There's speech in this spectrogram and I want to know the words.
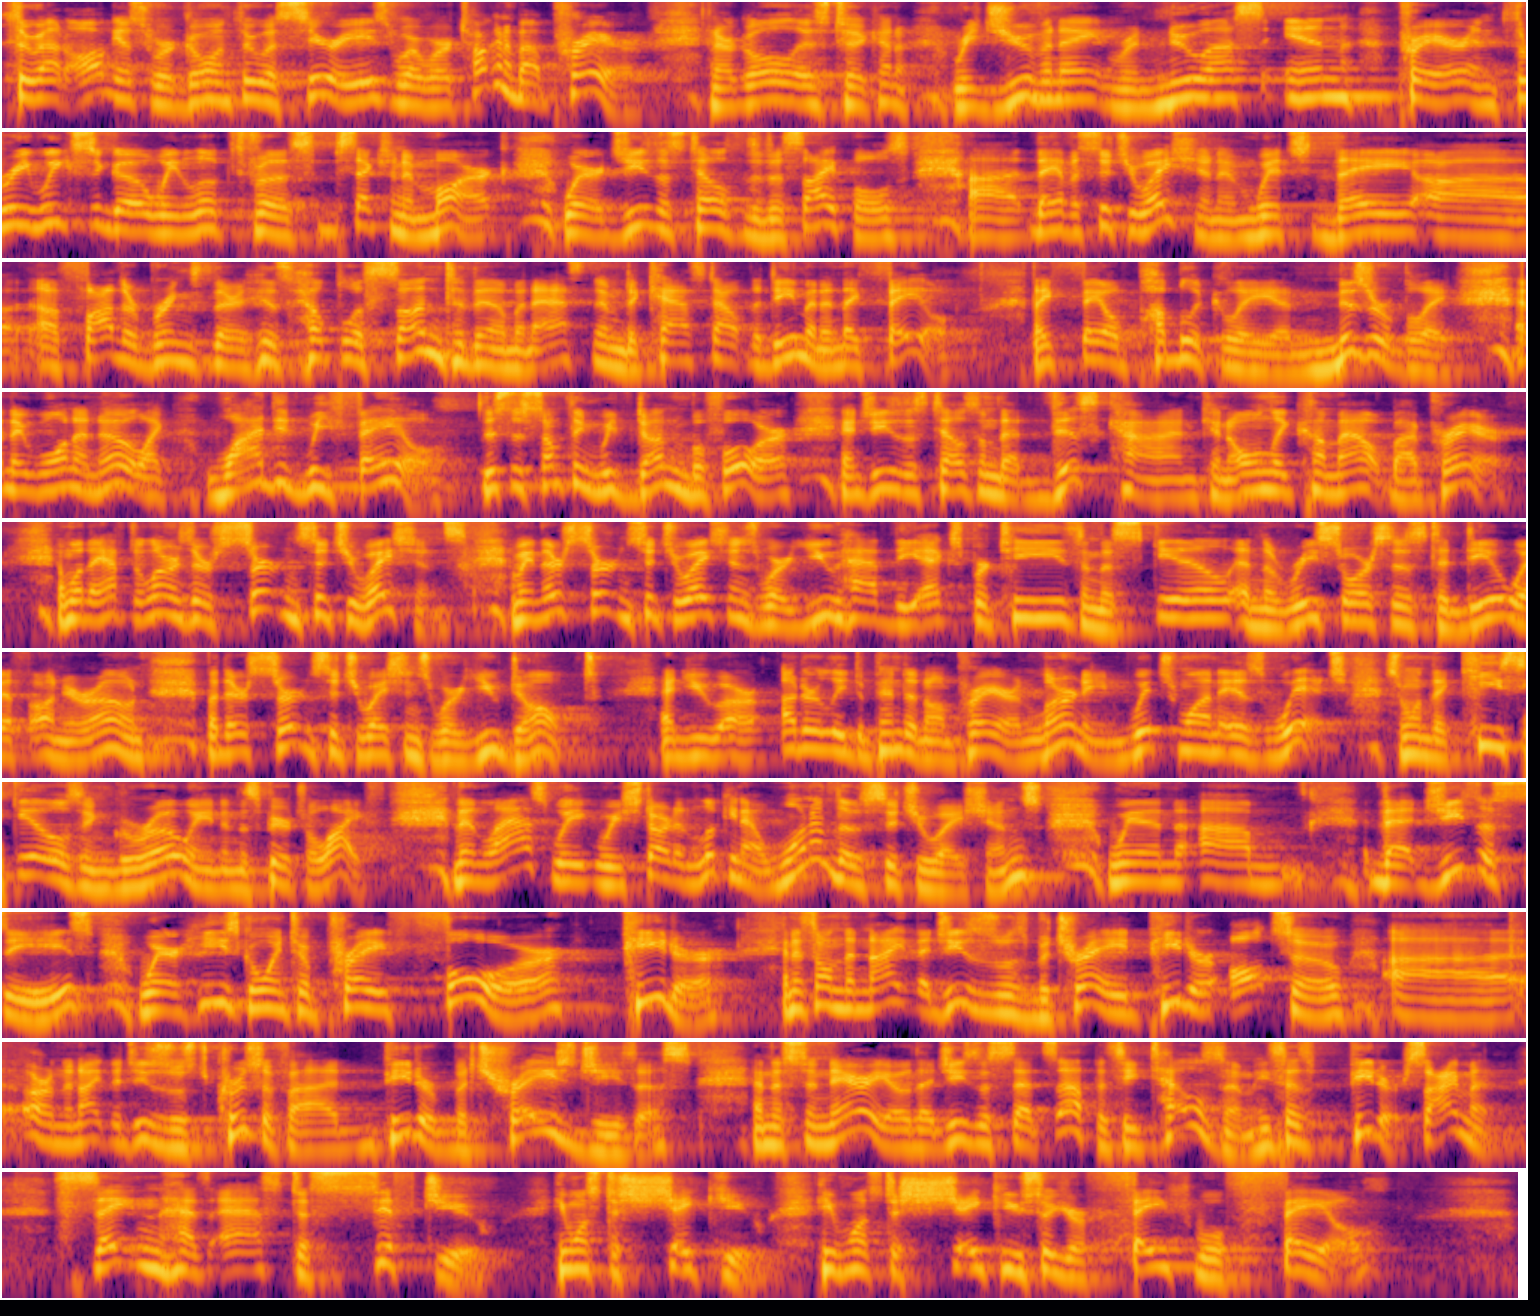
Throughout August, we're going through a series where we're talking about prayer. And our goal is to kind of rejuvenate and renew us in prayer. And three weeks ago, we looked for a section in Mark where Jesus tells the disciples uh, they have a situation in which they, uh, a father brings their, his helpless son to them and asks them to cast out the demon, and they fail. They fail publicly and miserably. And they want to know, like, why did we fail? This is something we've done before. And Jesus tells them that this kind can only come out by prayer. And what they have to learn is there's certain situations. I mean, there's certain situations where you have the expertise and the skill and the resources to deal with on your own, but there's certain situations where you don't. And you are utterly dependent on prayer and learning which one is which. It's one of the key skills in growing in the spiritual life. And then last week, we started looking at one of those situations when um, that Jesus sees where he's going to pray for Peter, and it's on the night that Jesus was betrayed. Peter also, uh, or on the night that Jesus was crucified, Peter betrays Jesus. And the scenario that Jesus sets up is he tells him, he says, Peter, Simon, Satan has asked to sift you. He wants to shake you. He wants to shake you so your faith will fail.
